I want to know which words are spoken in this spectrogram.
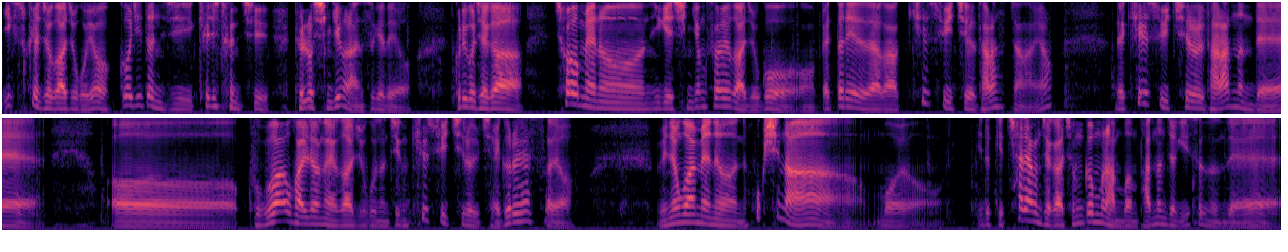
익숙해져 가지고요. 꺼지든지 켜지든지 별로 신경을 안 쓰게 돼요. 그리고 제가 처음에는 이게 신경 써여 가지고 어, 배터리에다가 킬 스위치를 달았었잖아요. 근데 킬 스위치를 달았는데 어 그거와 관련해 가지고는 지금 킬 스위치를 제거를 했어요. 왜냐고 하면은 혹시나 뭐 이렇게 차량 제가 점검을 한번 받는 적이 있었는데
